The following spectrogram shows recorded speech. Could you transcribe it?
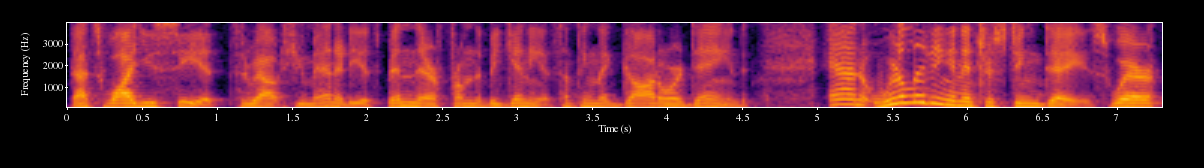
That's why you see it throughout humanity. It's been there from the beginning. It's something that God ordained. And we're living in interesting days where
